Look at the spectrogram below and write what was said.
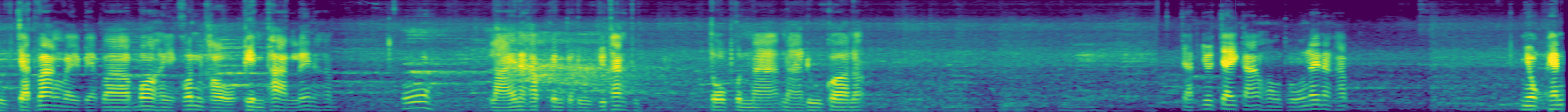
ถูกจัดว่างไว้แบบว่าบ่ให้คนเขาเพ่นผ่านเลยนะครับ โอ้หลายนะครับ เป็นกระดูกอยู่ทางผุดโตพุ่นหนาหนาดูก็เนาะจัดอยู่ใจกลางห้องโถงเลยนะครับ ยกแผ่น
